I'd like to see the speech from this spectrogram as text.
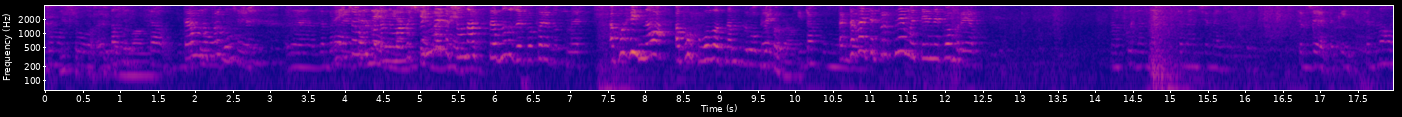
в тому, що це всі знаходиться в Та ну виконавчому пробуджуємося. Е, забирається Нічого виходу енергія, немає. Ви ж життєва розумієте, що у нас енергія. все одно вже попереду смерть. Або війна, або голод нам зроблять. Це да. І так, умовно, Так давайте проснемося і не помремо. у нас кожен день все менше і менше стає. Це вже такий сигнал,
